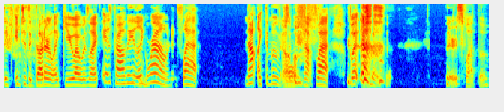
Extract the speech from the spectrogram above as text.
like into the gutter like you. I was like, it's probably like mm-hmm. round and flat, not like the moon. 'cause the moon's not flat, but no. The Earth's flat though.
